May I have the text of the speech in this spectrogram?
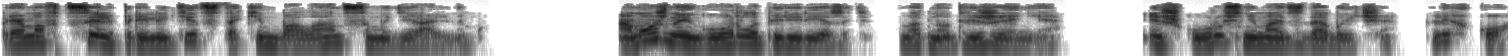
Прямо в цель прилетит с таким балансом идеальным. А можно и горло перерезать в одно движение. И шкуру снимать с добычи. Легко.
